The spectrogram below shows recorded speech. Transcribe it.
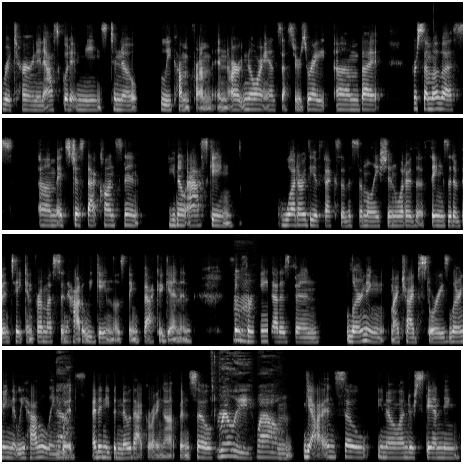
return and ask what it means to know who we come from and our know our ancestors right? Um, but for some of us um, it's just that constant you know asking what are the effects of assimilation? What are the things that have been taken from us? And how do we gain those things back again? And so mm. for me that has been learning my tribe stories learning that we have a language. Yeah. i didn't even know that growing up. And so really? Wow. um, yeah. And so you know understanding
